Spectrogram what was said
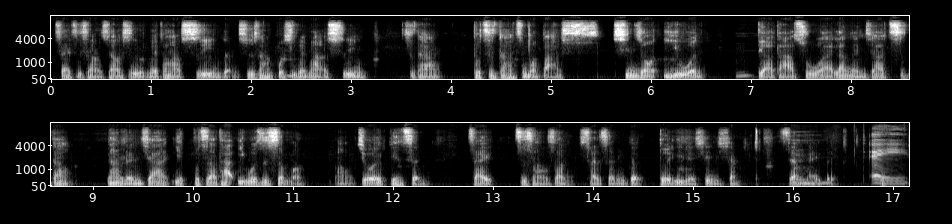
在职场上是没办法适应的。事实上不是没办法适应，是他不知道怎么把心中疑问表达出来，让人家知道，让人家也不知道他疑问是什么，然后就会变成在职场上产生一个对立的现象，这样来的。哎、欸，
